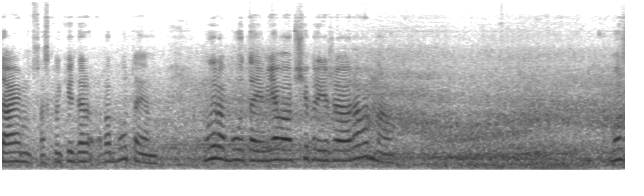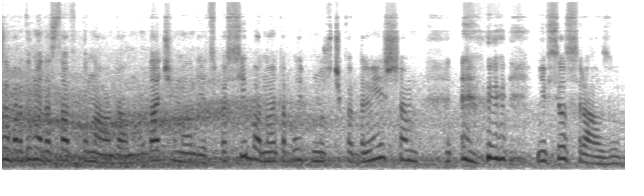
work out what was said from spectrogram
Time. Со скольки работаем? Мы работаем. Я вообще приезжаю рано. Можно продумать доставку на дом. Удачи, молодец. Спасибо, но это будет немножечко в дальнейшем. Не все сразу.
